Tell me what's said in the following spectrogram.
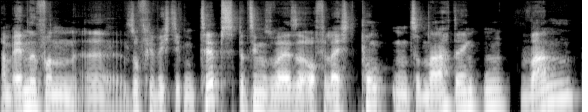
am Ende von äh, so viel wichtigen Tipps beziehungsweise auch vielleicht Punkten zum Nachdenken. Wann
